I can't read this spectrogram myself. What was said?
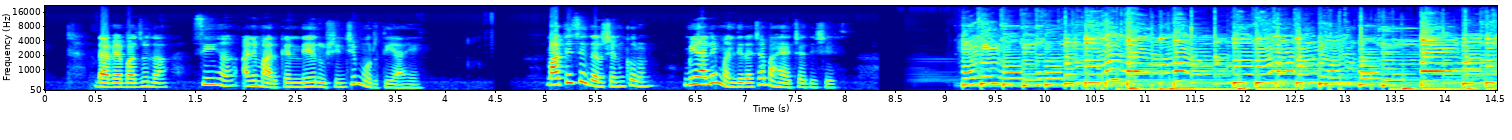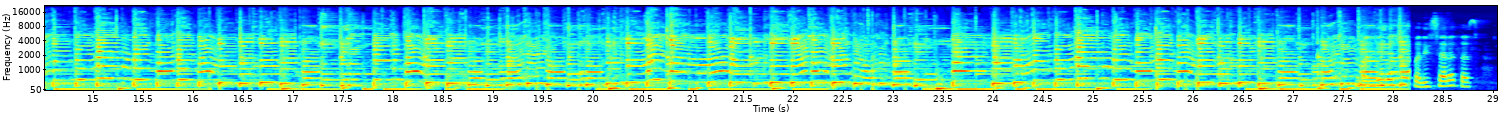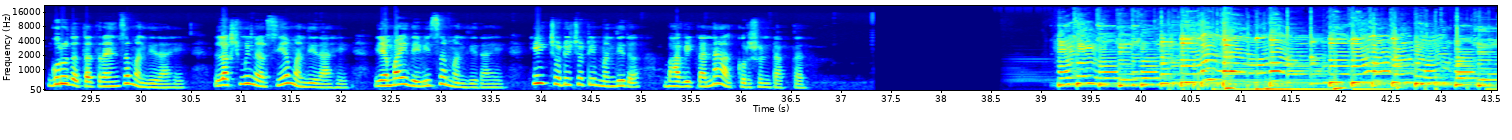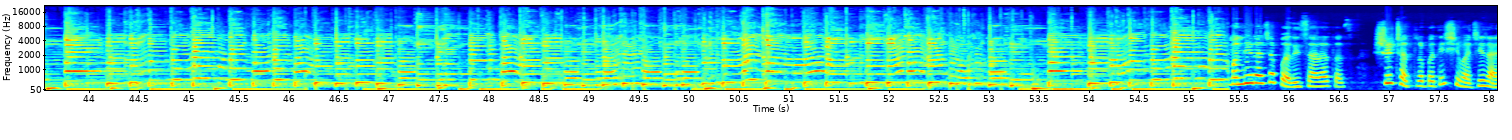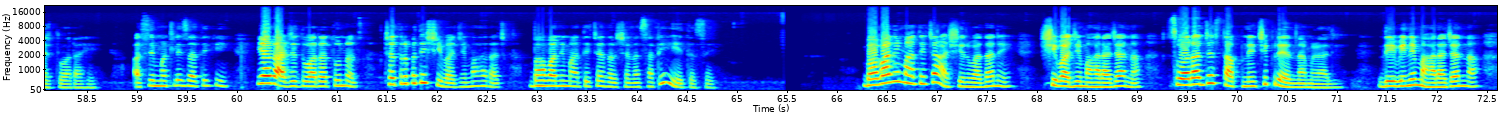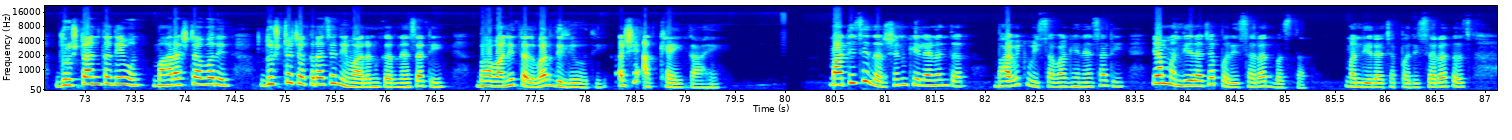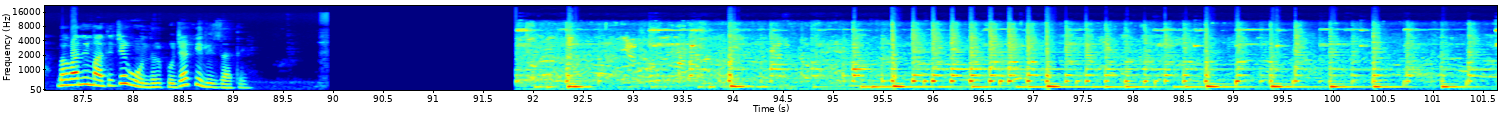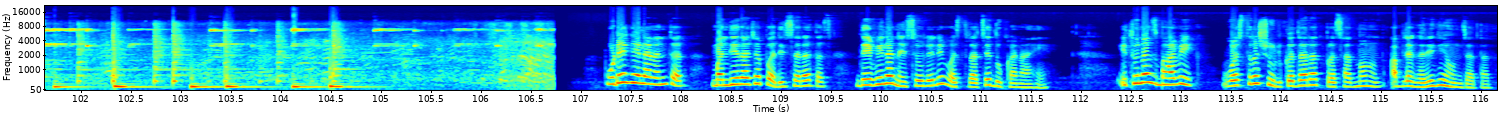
डाव्या बाजूला सिंह आणि मार्कंडेय ऋषींची मूर्ती आहे. मातेचे दर्शन करून मी आले मंदिराच्या बाहेरच्या दिशेस. परिसरातच गुरु दत्तात्रयांचं मंदिर आहे. लक्ष्मी नरसिंह मंदिर आहे. यमाई देवीचं मंदिर आहे. ही छोटी छोटी मंदिरं भाविकांना आकर्षून टाकतात. मंदिराच्या परिसरातच श्री छत्रपती शिवाजी राजद्वार आहे. असे म्हटले जाते की या राजद्वारातूनच छत्रपती शिवाजी महाराज भवानी मातेच्या दर्शनासाठी येत असे. भवानी मातेच्या आशीर्वादाने शिवाजी महाराजांना स्वराज्य स्थापनेची प्रेरणा मिळाली. देवीने महाराजांना दृष्टांत देऊन महाराष्ट्रावरील दुष्टचक्राचे निवारण करण्यासाठी भवानी तलवार दिली होती अशी आख्यायिका आहे. मातेचे दर्शन केल्यानंतर भाविक विसावा घेण्यासाठी या मंदिराच्या परिसरात बसतात. मंदिराच्या परिसरातच भवानी मातेची गोंधळ पूजा केली जाते. पुढे गेल्यानंतर मंदिराच्या परिसरातच देवीला नेसवलेले वस्त्राचे दुकान आहे. इथूनच भाविक वस्त्र शुल्क दरात प्रसाद म्हणून आपल्या घरी घेऊन जातात.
